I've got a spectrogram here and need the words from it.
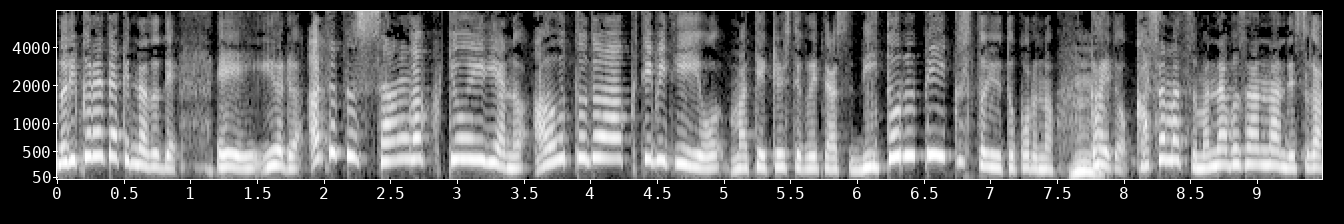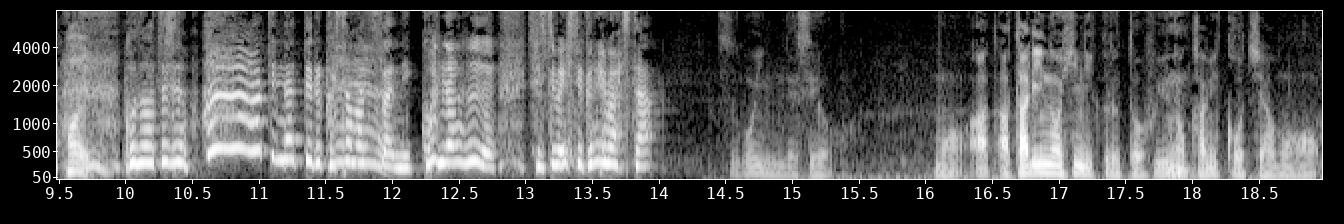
乗鞍岳などで、えーいわゆるアルプス山岳橋エリアのアウトドアアクティビティを、まあ、提供してくれてます、リトルピークスというところのガイド、笠松学さんなんですが、はい。この私の、はーってなってる笠松さんに、こんなふうに説明してくれました。すごいんですよ。もうあ当たりの日に来ると冬の上高地はも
